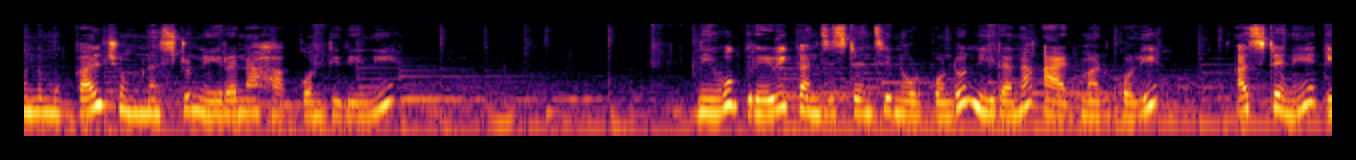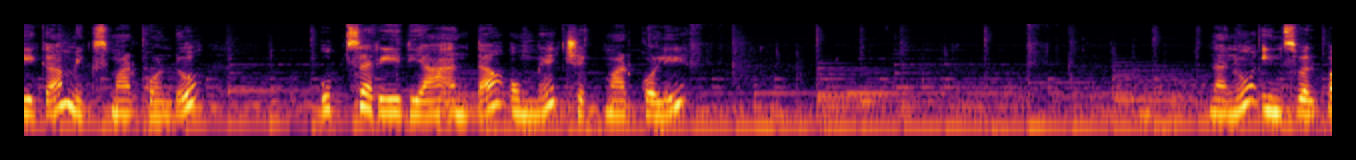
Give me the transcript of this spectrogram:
ಒಂದು ಮುಕ್ಕಾಲು ಚೊಂಬನಷ್ಟು ನೀರನ್ನು ಹಾಕ್ಕೊತಿದ್ದೀನಿ. ನೀವು ಗ್ರೇವಿ ಕನ್ಸಿಸ್ಟೆನ್ಸಿ ನೋಡಿಕೊಂಡು ನೀರನ್ನು ಆ್ಯಡ್ ಮಾಡ್ಕೊಳ್ಳಿ. ಅಷ್ಟೇ ಈಗ ಮಿಕ್ಸ್ ಮಾಡಿಕೊಂಡು ಉಪ್ಪು ಸರಿ ಇದೆಯಾ ಅಂತ ಒಮ್ಮೆ ಚೆಕ್ ಮಾಡ್ಕೊಳ್ಳಿ. ನಾನು ಇನ್ನು ಸ್ವಲ್ಪ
